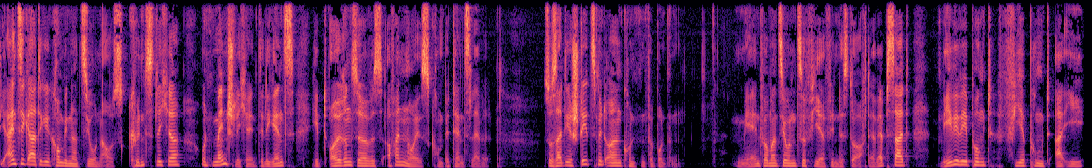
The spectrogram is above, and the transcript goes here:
Die einzigartige Kombination aus künstlicher und menschlicher Intelligenz hebt euren Service auf ein neues Kompetenzlevel. So seid ihr stets mit euren Kunden verbunden. Mehr Informationen zu 4 findest du auf der Website www.4.ai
